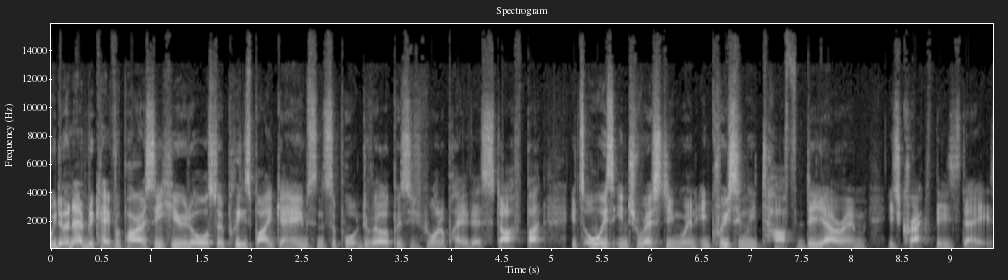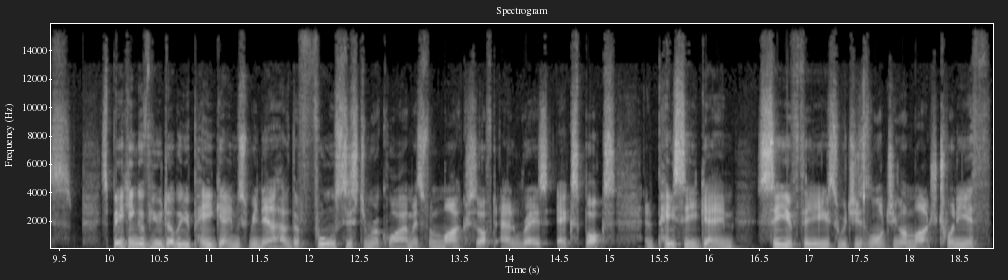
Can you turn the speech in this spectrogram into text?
We don't advocate for piracy here at all, so please buy games and support developers if you want to play their stuff, but it's always interesting when increasingly tough DRM is cracked these days. Speaking of UWP games, we now have the full system requirements for Microsoft and Rare's Xbox and PC game Sea of Thieves, which is launching on March 20th.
